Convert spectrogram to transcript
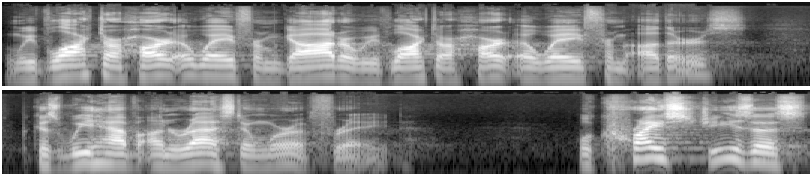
We've locked our heart away from God or we've locked our heart away from others because we have unrest and we're afraid. Well, Christ Jesus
